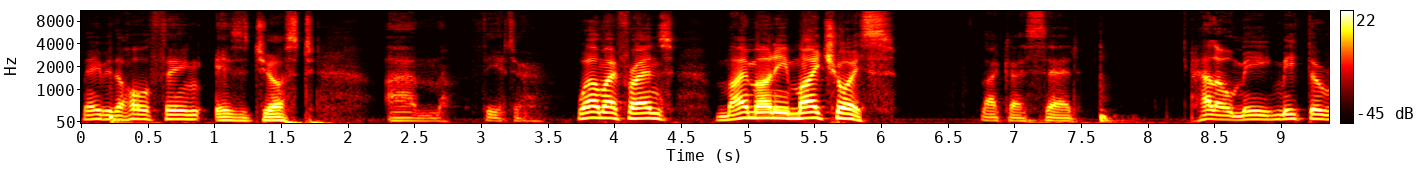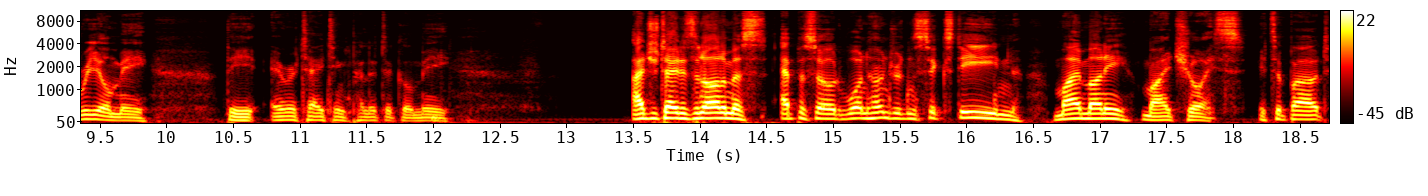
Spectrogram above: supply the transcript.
Maybe the whole thing is just um, theatre. Well, my friends, my money, my choice. Like I said, hello, me, meet the real me the irritating political me. Agitators Anonymous, episode 116 My Money, My Choice. It's about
